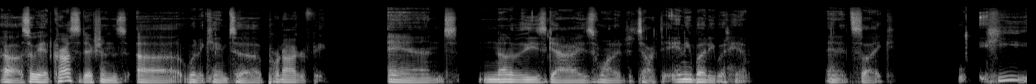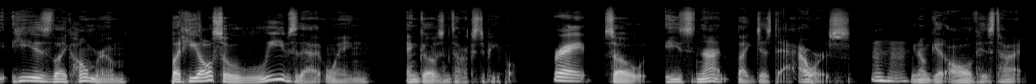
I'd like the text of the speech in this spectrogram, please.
Uh, so we had cross addictions uh, when it came to pornography, and none of these guys wanted to talk to anybody but him. And it's like he he is like homeroom, but he also leaves that wing and goes and talks to people. right. So he's not like just hours. Mm-hmm. We don't get all of his time.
